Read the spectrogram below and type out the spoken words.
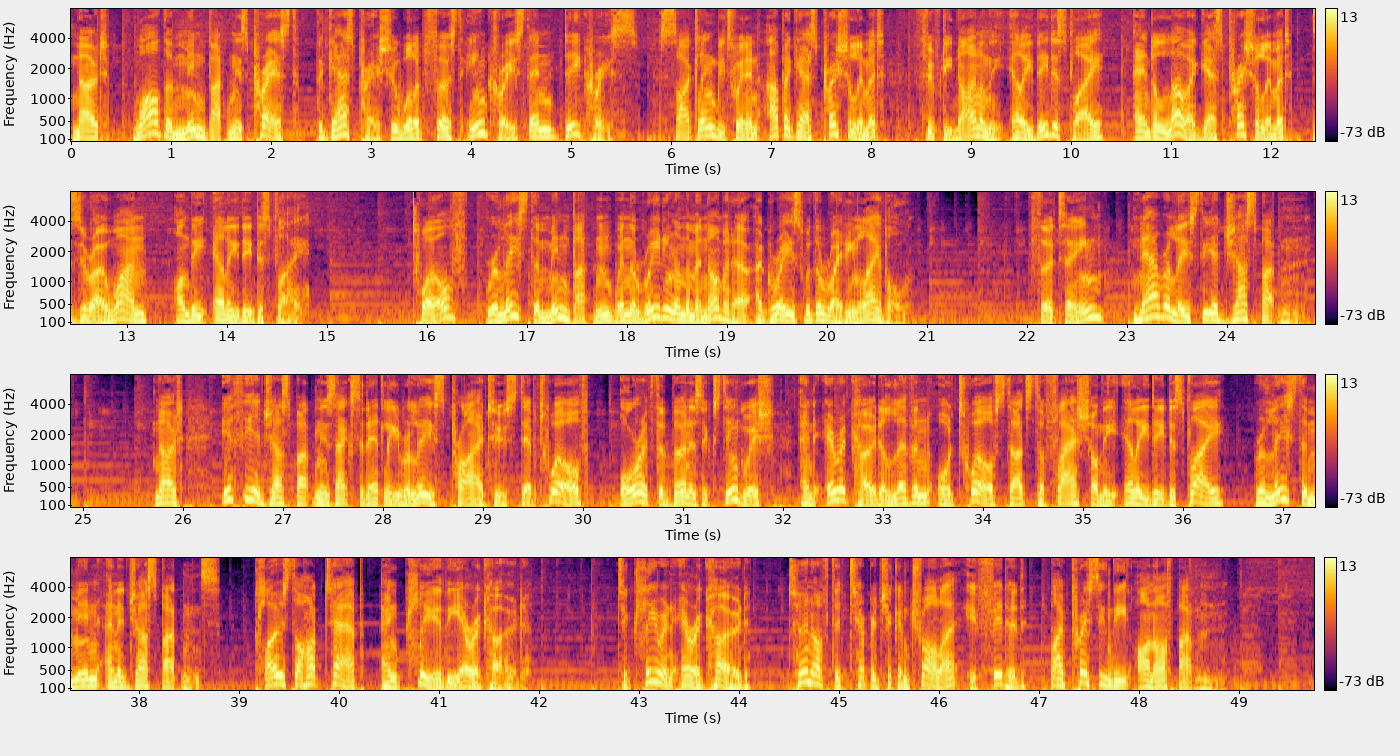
Note, while the min button is pressed, the gas pressure will at first increase then decrease, cycling between an upper gas pressure limit 59 on the LED display and a lower gas pressure limit 01 on the LED display. 12. Release the min button when the reading on the manometer agrees with the rating label. 13. Now release the adjust button. Note, if the adjust button is accidentally released prior to step 12, or if the burners extinguish and error code 11 or 12 starts to flash on the LED display, release the min and adjust buttons, close the hot tap and clear the error code. To clear an error code, turn off the temperature controller if fitted by pressing the on-off button.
